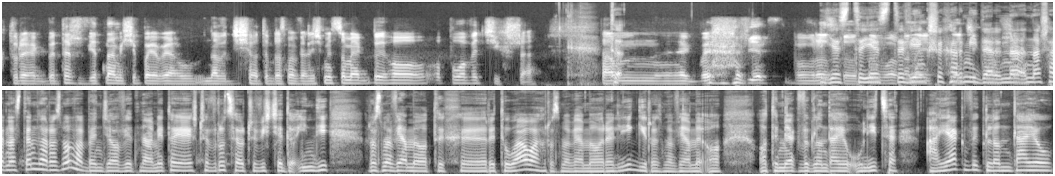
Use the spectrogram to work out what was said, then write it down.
które jakby też w Wietnamie się pojawiają, nawet dzisiaj o tym rozmawialiśmy, są jakby o, o połowę cichsze. Tam jakby, więc po prostu... Jest, to jest większy harmider. Na, nasza następna rozmowa będzie o Wietnamie. To ja jeszcze wrócę oczywiście do Indii. Rozmawiamy o tych e, rytuałach, rozmawiamy o religii, rozmawiamy o, o tym, jak wyglądają ulice, a jak wyglądają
